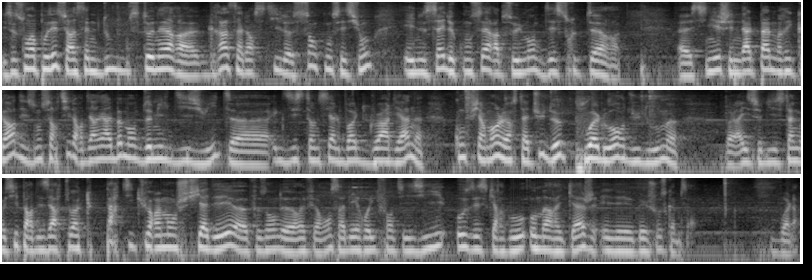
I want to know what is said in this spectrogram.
Ils se sont imposés sur la scène Doom Stoner grâce à leur style sans concession et une série de concerts absolument destructeurs. Euh, signé chez Napalm Records, ils ont sorti leur dernier album en 2018, euh, Existential Void Guardian, confirmant leur statut de poids lourd du Doom. Voilà, ils se distinguent aussi par des artworks particulièrement chiadés, euh, faisant de référence à l'heroic fantasy, aux escargots, aux marécages et des belles choses comme ça. Voilà.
